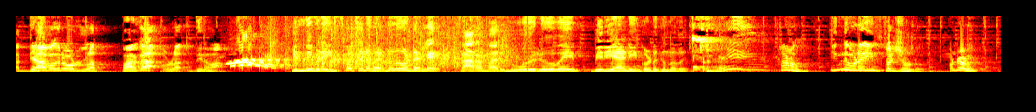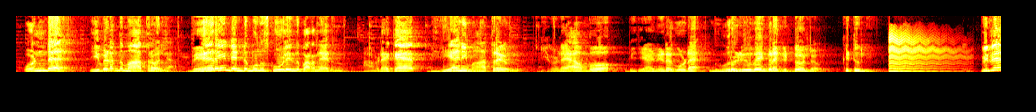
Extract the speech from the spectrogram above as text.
അധ്യാപകരോടുള്ള പക ഉള്ള ദിനമാണ് ഇന്ന് ഇവിടെ ഇൻസ്പെക്ഷന് വരുന്നത് കൊണ്ടല്ലേ സാറന്മാർ നൂറ് രൂപയും ബിരിയാണിയും കൊടുക്കുന്നത്? ആണോ? ഇന്നിവിടെ ഇൻസ്പെക്ഷൻ ഉണ്ടോ? ഉണ്ടോ ഉണ്ട്. ഇവിടെ നിന്ന് മാത്രമല്ല വേറെയും രണ്ട് മൂന്ന് സ്കൂളിൽ നിന്ന് പറഞ്ഞായിരുന്നു. അവിടെയൊക്കെ ബിരിയാണി മാത്രമേ ഉള്ളൂ. ഇവിടെ ആവുമ്പോ ബിരിയാണിയുടെ കൂടെ നൂറ് രൂപയും കൂടെ കിട്ടുമല്ലോ. കിട്ടൂലേ? പിന്നെ?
